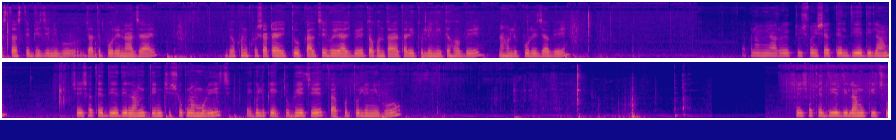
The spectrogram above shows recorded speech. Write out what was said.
আস্তে আস্তে ভেজে নিব যাতে পড়ে না যায়। যখন খোসাটা একটু কালচে হয়ে আসবে তখন তাড়াতাড়ি তুলে নিতে হবে না হলে পড়ে যাবে। এখন আমি আরও একটু সরিষার তেল দিয়ে দিলাম। সেই সাথে দিয়ে দিলাম তিনটি শুকনো মরিচ, এগুলোকে একটু ভেজে তারপর তুলে নিব। সেই সাথে দিয়ে দিলাম কিছু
